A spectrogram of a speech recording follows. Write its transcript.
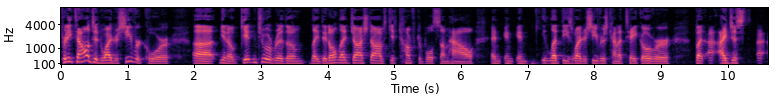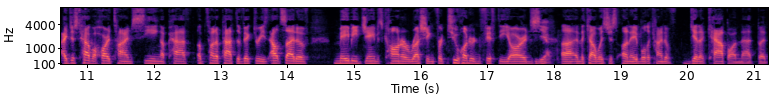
pretty talented wide receiver core uh, you know, get into a rhythm. Like they don't let Josh Dobbs get comfortable somehow and and, and let these wide receivers kind of take over. But I, I just I just have a hard time seeing a path a ton of path to victories outside of maybe James Conner rushing for 250 yards, yeah. uh, and the Cowboys just unable to kind of get a cap on that. But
